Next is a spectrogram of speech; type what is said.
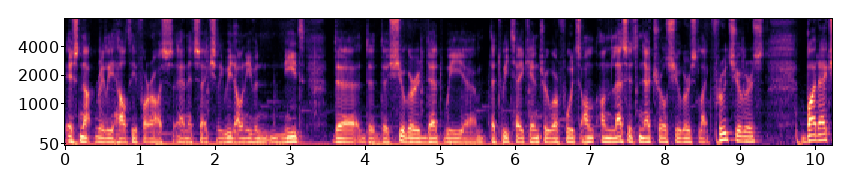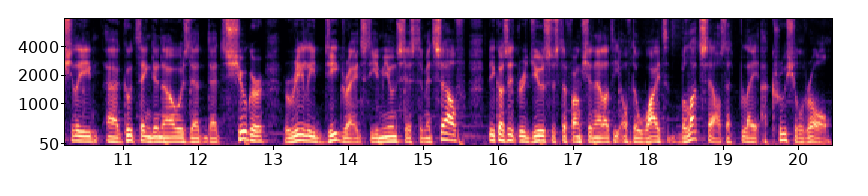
is not really healthy for us, and it's actually we don't even need the the, the sugar that we um, that we take in through our foods un, unless it's natural sugars like fruit sugars. But actually, a good thing to know is that that sugar really degrades the immune system itself because it reduces the functionality of the white blood cells that play a crucial role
